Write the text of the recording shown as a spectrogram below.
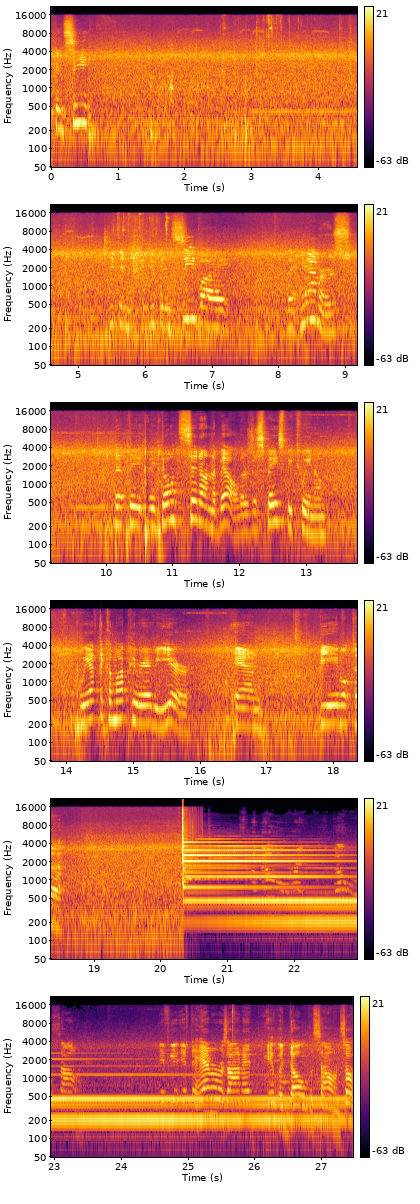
can see you can you can see by the hammers that they, they don't sit on the bell. There's a space between them. We have to come up here every year and be able to. Was on it, it would dull the sound. So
